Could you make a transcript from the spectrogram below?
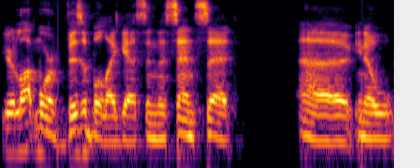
you're a lot more visible i guess in the sense that uh, you know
